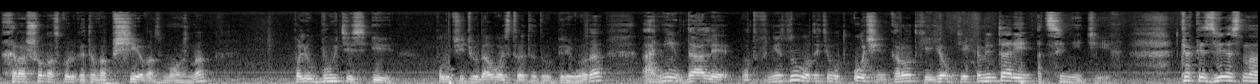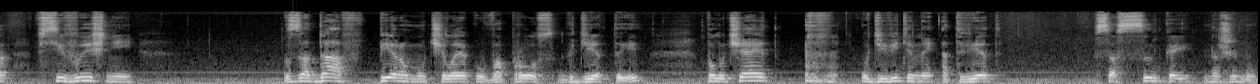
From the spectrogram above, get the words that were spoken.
хорошо, насколько это вообще возможно. Полюбуйтесь и получить удовольствие от этого перевода. Они дали вот внизу вот эти вот очень короткие, емкие комментарии, оцените их. Как известно, Всевышний, задав первому человеку вопрос «Где ты?», получает удивительный ответ со ссылкой на жену.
